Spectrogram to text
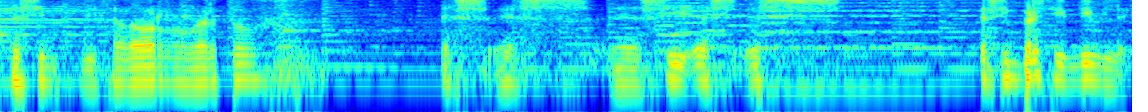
Este sintetizador, Roberto, es, es, es, es, es, es imprescindible.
